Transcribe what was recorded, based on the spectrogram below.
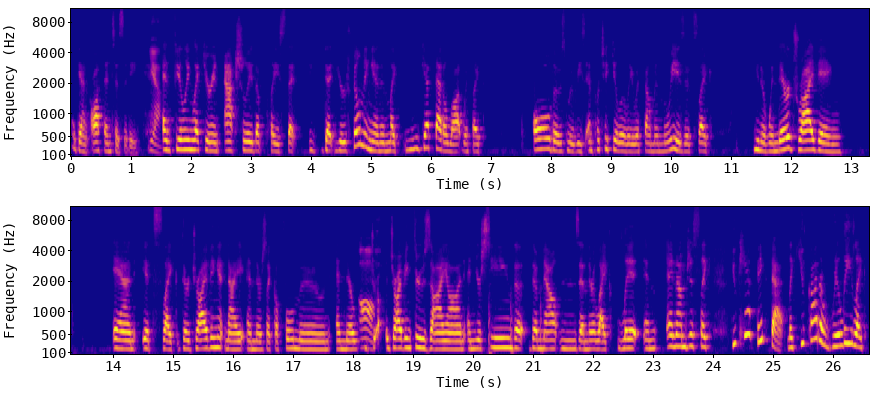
again authenticity Yeah. and feeling like you're in actually the place that that you're filming in and like you get that a lot with like all those movies and particularly with Thelma and Louise it's like you know when they're driving and it's like they're driving at night and there's like a full moon and they're Oh. dri- driving through Zion and you're seeing the the mountains and they're like lit and and I'm just like you can't fake that. Like you've got to really like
